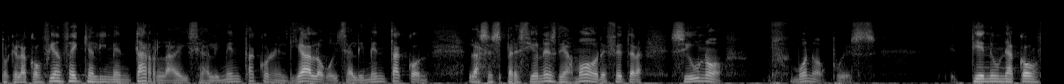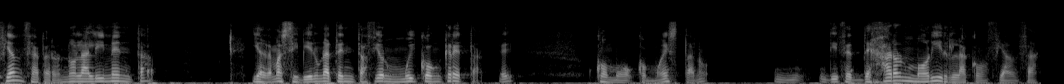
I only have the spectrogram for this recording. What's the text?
porque la confianza hay que alimentarla y se alimenta con el diálogo y se alimenta con las expresiones de amor, etcétera. Si uno, bueno, pues tiene una confianza pero no la alimenta y además si viene una tentación muy concreta, ¿eh? como, como esta, ¿no? Dice, dejaron morir la confianza,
